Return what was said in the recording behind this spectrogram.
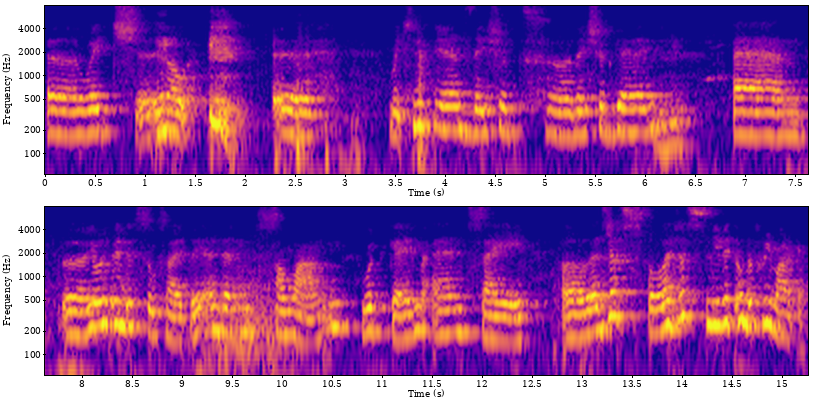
uh, which uh, you know, uh, which nutrients they should they should gain. Mhm. And you live in this society, and then someone would come and say, "Let's just let's just leave it on the free market,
